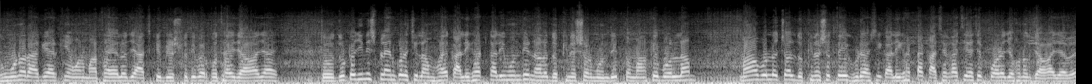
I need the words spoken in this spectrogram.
ঘুমানোর আগে আর কি আমার মাথায় এলো যে আজকে বৃহস্পতিবার কোথায় যাওয়া যায়। তো দুটো জিনিস প্ল্যান করেছিলাম, হয় কালীঘাট কালী মন্দির, নাহলে দক্ষিণেশ্বর মন্দির। তো মাকে বললাম মা বলল, চল দক্ষিণেশ্বর থেকে ঘুরে আসি, কালীঘাটটা কাছাকাছি আছে, পরে যখন যাওয়া যাবে।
